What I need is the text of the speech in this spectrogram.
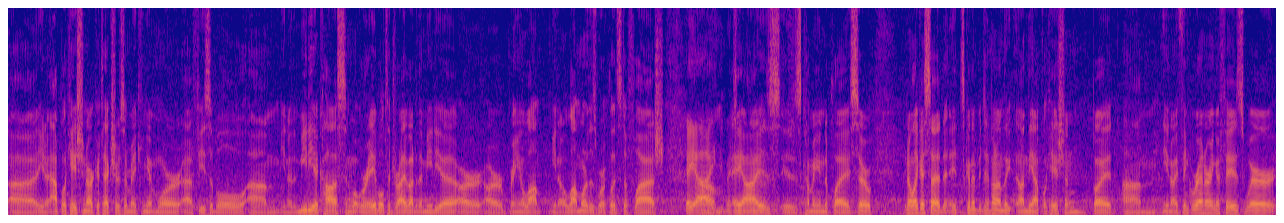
uh, you know, application architectures are making it more uh, feasible. Um, you know, the media costs and what we're able to drive out of the media are are bringing a lot you know a lot more of those workloads to Flash. AI, um, AI is is coming into play. So you know, like I said, it's going to be depend on the on the application, but um, you know, I think we're entering a phase where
